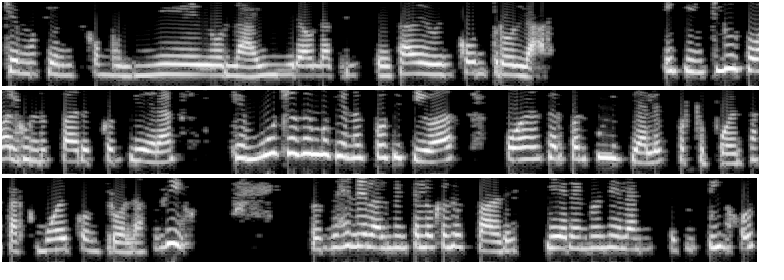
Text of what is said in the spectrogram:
que emociones como el miedo, la ira o la tristeza deben controlarse. Y que incluso algunos padres consideran que muchas emociones positivas pueden ser perjudiciales porque pueden sacar como de control a sus hijos. Entonces, generalmente lo que los padres quieren o anhelan es que sus hijos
